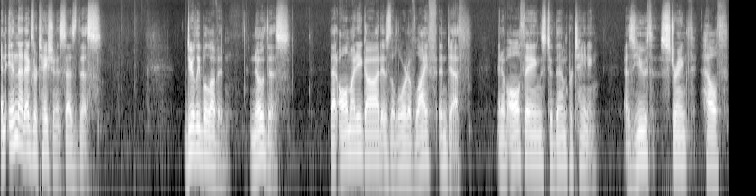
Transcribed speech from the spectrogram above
And in that exhortation, it says this Dearly beloved, know this, that Almighty God is the Lord of life and death, and of all things to them pertaining, as youth, strength, health,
